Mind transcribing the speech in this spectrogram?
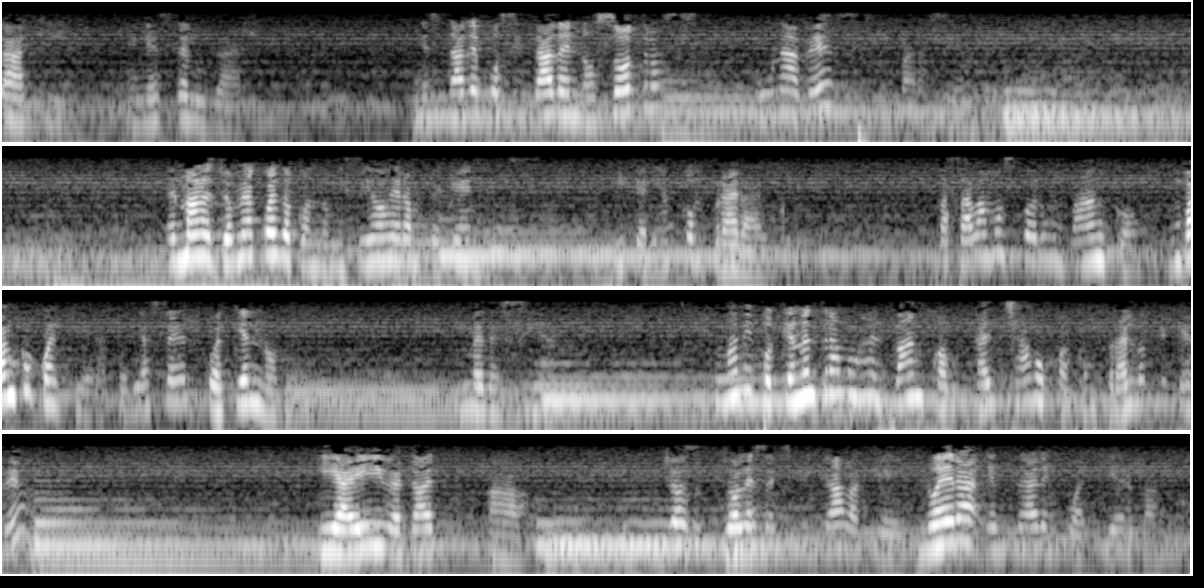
Está aquí, en este lugar. Está depositada en nosotros una vez y para siempre. Hermanos, yo me acuerdo cuando mis hijos eran pequeños y querían comprar algo. Pasábamos por un banco, un banco cualquiera, podía ser cualquier nombre. Y me decían, mami, ¿por qué no entramos al banco a buscar chavos para comprar lo que queremos? Y ahí, ¿verdad? Ah, yo, yo les explicaba que no era entrar en cualquier banco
